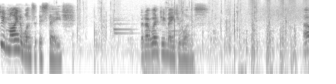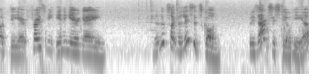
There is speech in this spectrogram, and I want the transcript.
will do minor ones at this stage. But I won't do major ones. Oh dear, it throws me in here again. And it looks like the lizard's gone. But his axe is still here.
